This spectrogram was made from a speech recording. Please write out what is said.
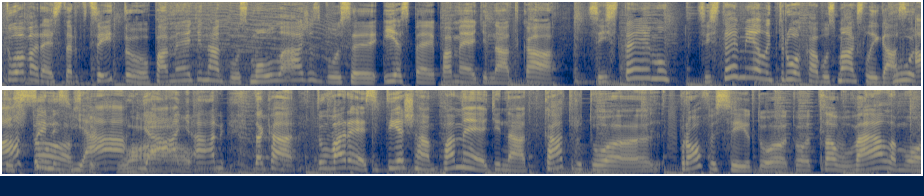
to varēs, starp citu, pamēģināt. Būs mūlāžas, būs e, iespēja pamēģināt kā sistēmu. Sistēma ielikt rokā būs mākslīgās asinis. Jā, Wow! jā, jā. Tā kā tu varēsi tiešām pamēģināt katru to profesiju, to, to savu vēlamo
